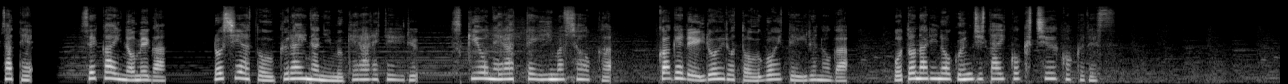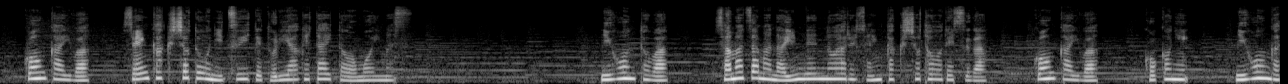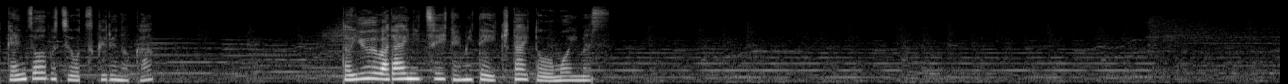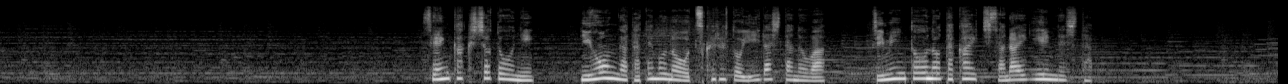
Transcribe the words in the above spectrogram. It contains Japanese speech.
さて、世界の目が、ロシアとウクライナに向けられている、隙を狙って言いましょうか。影で色々と動いているのが、お隣の軍事大国中国です。今回は、尖閣諸島について取り上げたいと思います。日本とは、様々な因縁のある尖閣諸島ですが、今回は、ここに、日本が建造物を作るのか？という話題について見ていきたいと思います。尖閣諸島に日本が建物を作ると言い出したのは自民党の高市早苗議員でした。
